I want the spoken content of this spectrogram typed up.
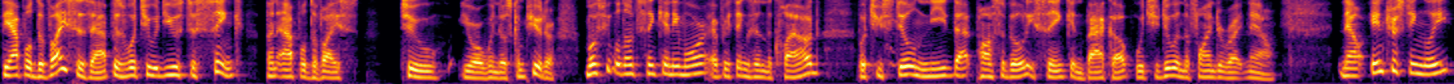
The Apple Devices app is what you would use to sync an Apple device to your Windows computer. Most people don't sync anymore. Everything's in the cloud, but you still need that possibility, sync and backup, which you do in the Finder right now. Now, interestingly,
